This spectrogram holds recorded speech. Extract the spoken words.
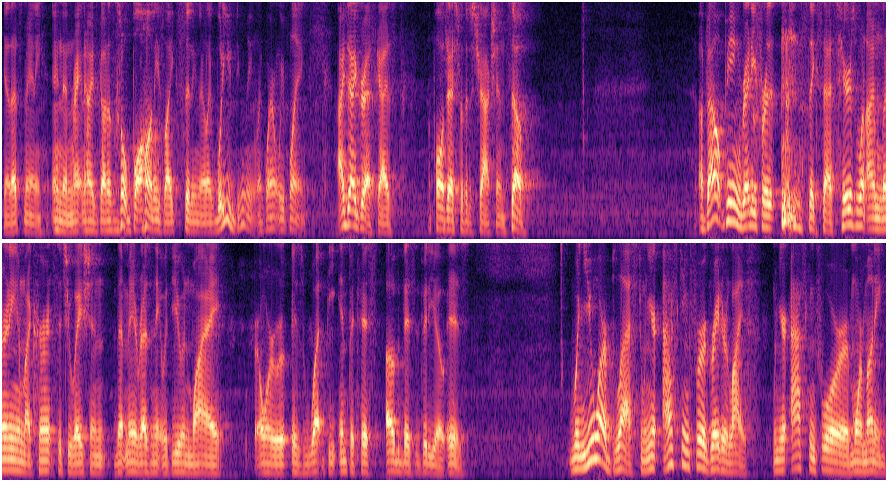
yeah, that's Manny. And then right now he's got his little ball and he's like sitting there like, what are you doing? Like, why aren't we playing? I digress, guys. Apologize for the distraction. So, about being ready for success, here's what I'm learning in my current situation that may resonate with you and why, or is what the impetus of this video is. When you are blessed, when you're asking for a greater life, when you're asking for more money,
